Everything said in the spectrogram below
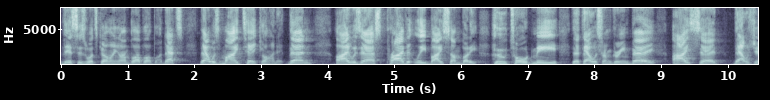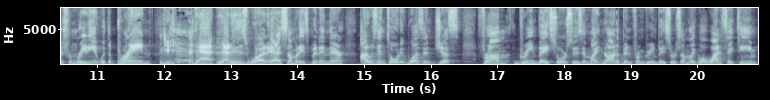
This is what's going on. Blah blah blah. That's that was my take on it. Then. I was asked privately by somebody who told me that that was from Green Bay. I said that was just from reading it with the brain. that that is what, as somebody that's been in there, I was then told it wasn't just from Green Bay sources. It might not have been from Green Bay sources. I'm like, well, why did it say team?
